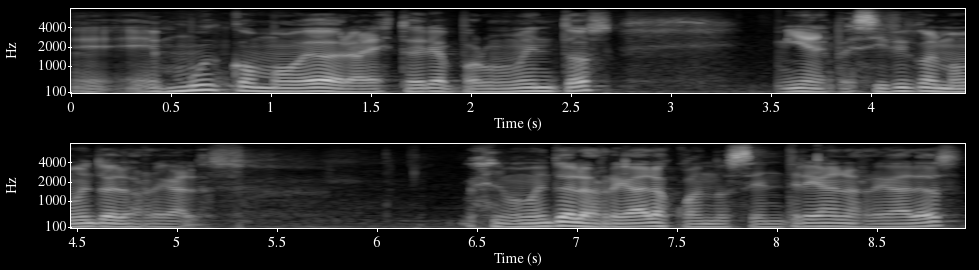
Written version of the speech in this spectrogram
Eh, es muy conmovedora la historia por momentos. Y en específico el momento de los regalos. El momento de los regalos, cuando se entregan los regalos,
